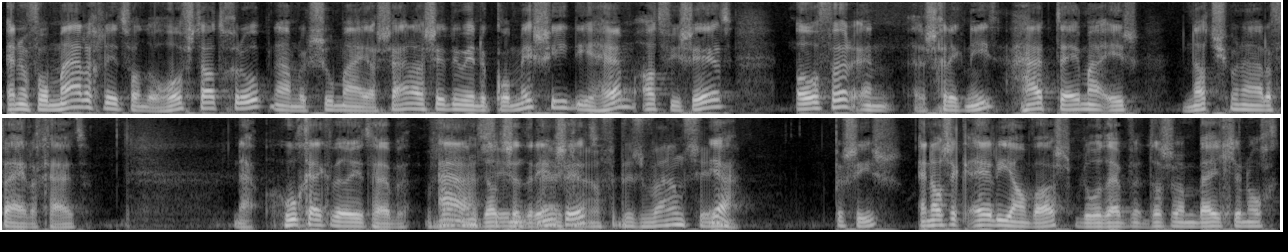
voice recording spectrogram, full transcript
En een voormalig lid van de Hofstadgroep, namelijk Soumaya Sana, zit nu in de commissie die hem adviseert over, en uh, schrik niet, haar thema is nationale veiligheid. Nou, hoe gek wil je het hebben? Waanzin, A, dat ze erin zit. Is waanzin. Ja, precies. En als ik Elian was, bedoel, dat is een beetje nog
